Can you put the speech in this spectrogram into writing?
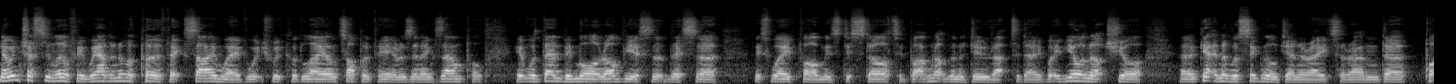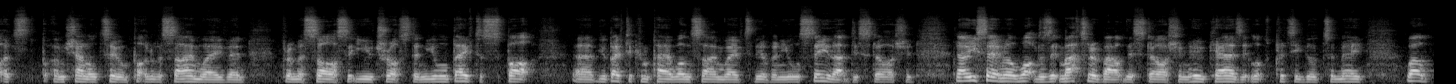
Now interestingly enough if we had another perfect sine wave which we could lay on top of here as an example it would then be more obvious that this uh, this waveform is distorted but I'm not going to do that today but if you're not sure uh, get another signal generator and uh, put it on channel 2 and put another sine wave in from a source that you trust and you'll be able to spot uh, you'll be able to compare one sine wave to the other and you'll see that distortion. Now you're saying, well what does it matter about distortion, who cares, it looks pretty good to me. Well,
